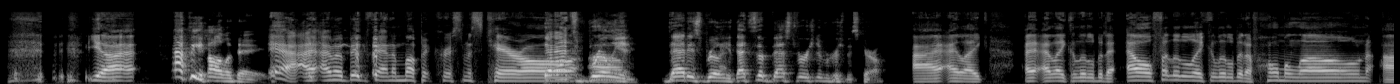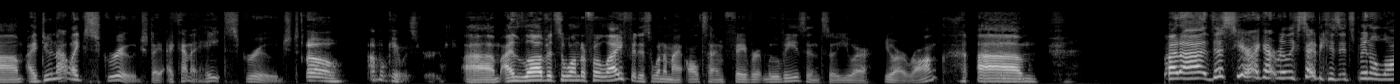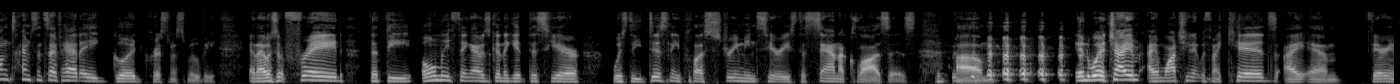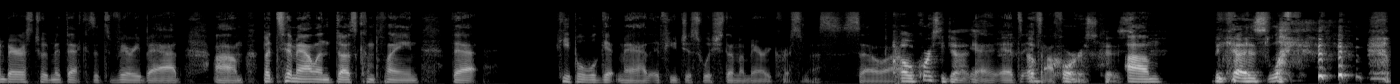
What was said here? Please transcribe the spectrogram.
yeah, Happy holidays. yeah, I, I'm a big fan of Muppet Christmas Carol. That's Um, brilliant. that is brilliant. That's the best version of a Christmas Carol. I, I like I, I like a little bit of Elf, a little like a little bit of Home Alone. Um, I do not like Scrooged. I, I kind of hate Scrooged. Oh, I'm okay with Scrooge. Um, I love It's a Wonderful Life. It is one of my all-time favorite movies, and so you are you are wrong. Um, but uh, this year I got really excited because it's been a long time since I've had a good Christmas movie, and I was afraid that the only thing I was going to get this year was the Disney Plus streaming series, The Santa Clauses, um, in which I am I'm watching it with my kids. I am very embarrassed to admit that because it's very bad. Um, but Tim Allen does complain that people will get mad if you just wish them a Merry Christmas. So uh, oh, of course he does. yeah, it's, it's of awful. course, because Um, because like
